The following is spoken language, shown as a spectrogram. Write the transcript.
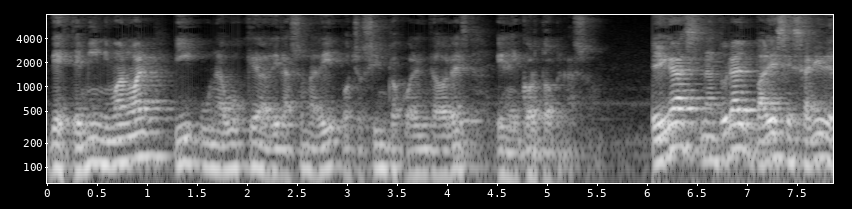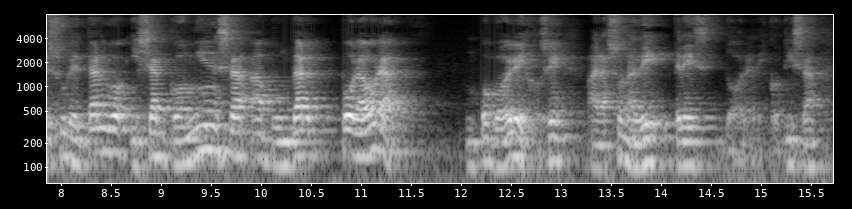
de este mínimo anual y una búsqueda de la zona de 840 dólares en el corto plazo. El gas natural parece salir de su letargo y ya comienza a apuntar por ahora un poco de lejos, ¿eh? a la zona de 3 dólares. Cotiza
